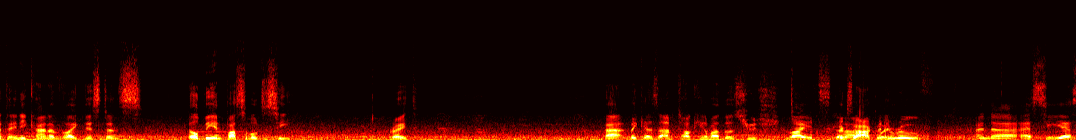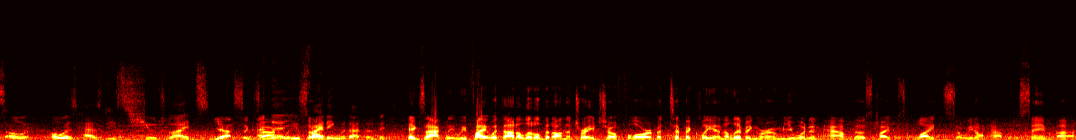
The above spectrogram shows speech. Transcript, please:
at any kind of like distance, it'll be impossible to see right? Uh, because I'm talking about those huge lights that exactly. are up in the roof. And uh, CES always has these huge lights. Yes, exactly. And uh, you're so, fighting with that a little bit. Exactly. We fight with that a little bit on the trade show floor, but typically in a living room you wouldn't have those types of lights, so we don't have the same uh,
